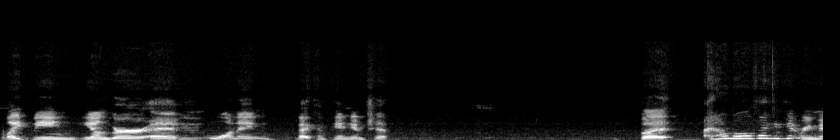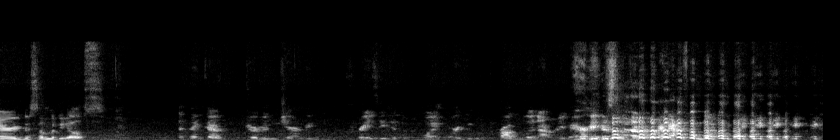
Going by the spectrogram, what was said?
like being younger and wanting that companionship. But I don't know if I could get remarried to somebody else. I think I've driven Jeremy crazy to the point. where he would probably not remarry if something ever happened to me.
